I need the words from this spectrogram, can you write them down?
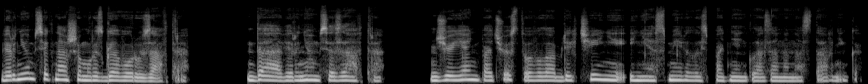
Вернемся к нашему разговору завтра». «Да, вернемся завтра», Джуянь почувствовала облегчение и не осмелилась поднять глаза на наставника.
